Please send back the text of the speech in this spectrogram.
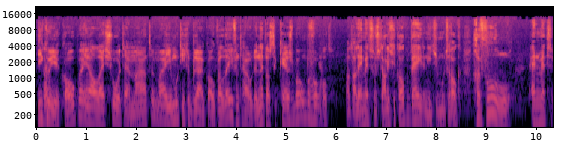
Die Toch? kun je kopen in allerlei soorten en maten. Maar je moet die gebruiken ook wel levend houden. Net als de kerstboom bijvoorbeeld. Ja. Want alleen met zo'n stalletje kopen ben je er niet. Je moet er ook gevoel en met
